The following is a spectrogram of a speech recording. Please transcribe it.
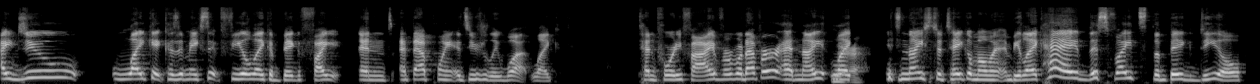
I do like it because it makes it feel like a big fight. And at that point, it's usually what like 1045 or whatever at night. Yeah. Like it's nice to take a moment and be like, hey, this fight's the big deal.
